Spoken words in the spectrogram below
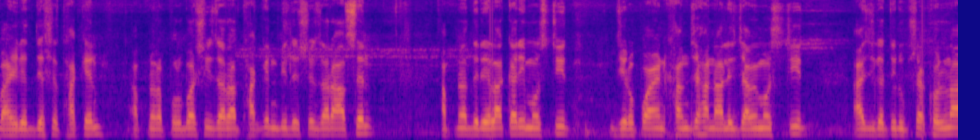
বাইরের দেশে থাকেন, আপনারা প্রবাসী যারা থাকেন, বিদেশে যারা আছেন আপনাদের এলাকারই মসজিদ, জিরো পয়েন্ট খানজাহান আলী জামে মসজিদ, আজগাতি রূপসা খুলনা।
